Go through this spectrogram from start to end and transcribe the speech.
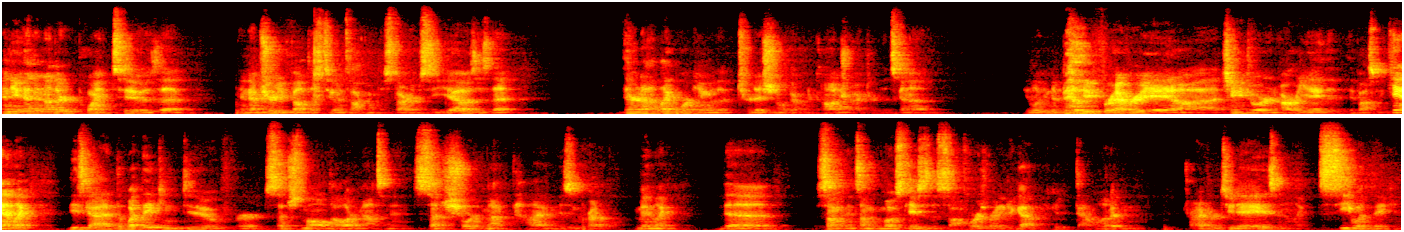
And, you, and another point too is that, and I'm sure you felt this too in talking with the startup CEOs, is that they're not like working with a traditional government contractor that's going to be looking to bill you for every uh, change order and REA that they possibly can. Like these guys, what they can do for such small dollar amounts and in such short amount of time is incredible. I mean, like the some in some most cases the software is ready to go. You could download it and try it for two days and like see what they can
